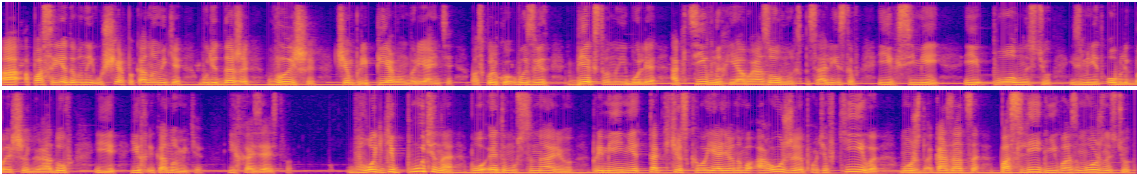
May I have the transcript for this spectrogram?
а опосредованный ущерб экономике будет даже выше, чем при первом варианте, поскольку вызовет бегство наиболее активных и образованных специалистов и их семей и полностью изменит облик больших городов и их экономики, их хозяйства. В логике Путина по этому сценарию применение тактического ядерного оружия против Киева может оказаться последней возможностью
